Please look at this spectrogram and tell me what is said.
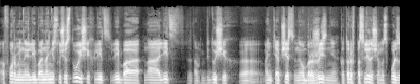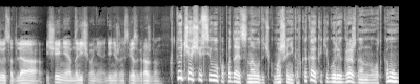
оформлены либо на несуществующих лиц, либо на лиц там, ведущих э, антиобщественный образ жизни, который в последующем используется для хищения и обналичивания денежных средств граждан. Кто чаще всего попадается на удочку мошенников? Какая категория граждан, вот кому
